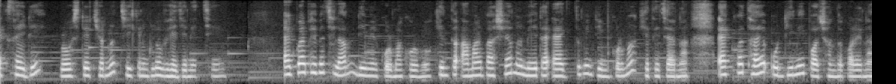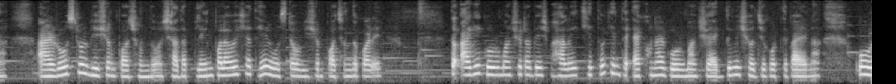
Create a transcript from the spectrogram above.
এক সাইডে রোস্টের জন্য চিকেনগুলো ভেজে নিচ্ছি। একবার ভেবেছিলাম ডিমের কোরমা করব, কিন্তু আমার বাসায় আমার মেয়েটা একদমই ডিম কোরমা খেতে চায় না। এক কথায় ও ডিমই পছন্দ করে না। আর রোস্ট ওর ভীষণ পছন্দ। সাদা প্লেন পোলাওয়ের সাথে রোস্টটাও ভীষণ পছন্দ করে। তো আগে গরুর মাংসটা বেশ ভালোই খেত, কিন্তু এখন আর গরুর মাংস একদমই সহ্য করতে পারে না। ওর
